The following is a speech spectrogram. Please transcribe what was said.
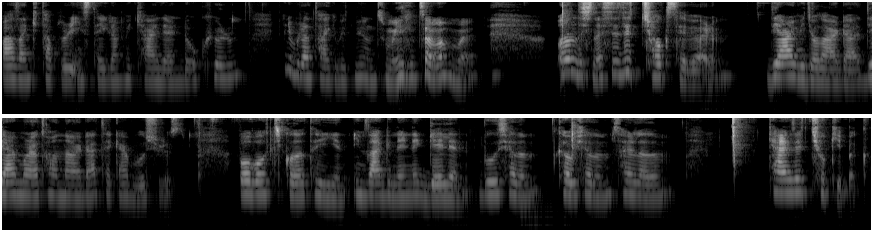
Bazen kitapları Instagram hikayelerinde okuyorum. Beni buradan takip etmeyi unutmayın tamam mı? Onun dışında sizi çok seviyorum. Diğer videolarda, diğer maratonlarda tekrar buluşuruz. Bol bol çikolata yiyin. imza günlerine gelin. Buluşalım, kavuşalım, sarılalım. Kendinize çok iyi bakın.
